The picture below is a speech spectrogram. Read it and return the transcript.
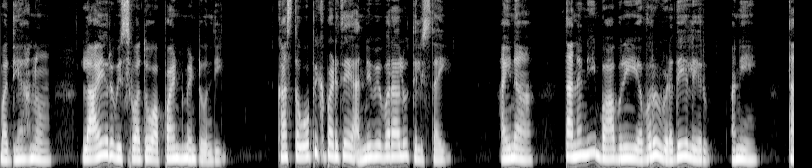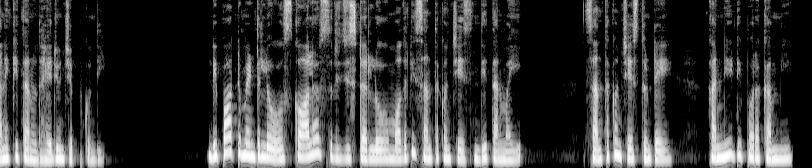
మధ్యాహ్నం లాయరు విశ్వతో అపాయింట్మెంట్ ఉంది. కాస్త ఓపిక పడితే అన్ని వివరాలు తెలుస్తాయి. అయినా తనని బాబుని ఎవరూ విడదీయలేరు అని తనకి తను ధైర్యం చెప్పుకుంది. డిపార్ట్మెంటులో స్కాలర్స్ రిజిస్టర్లో మొదటి సంతకం చేసింది తన్మయి. సంతకం చేస్తుంటే కన్నీటి పొర కమ్మి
